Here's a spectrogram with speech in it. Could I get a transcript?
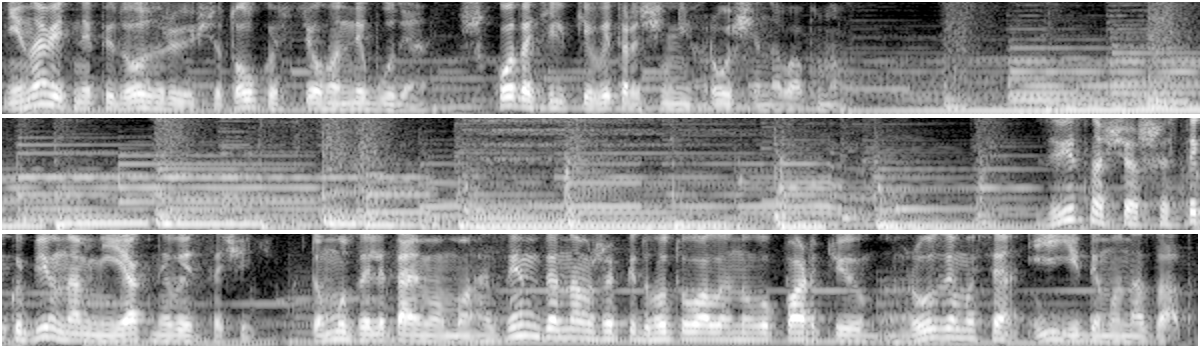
і навіть не підозрюю, що толку з цього не буде. Шкода тільки витрачені гроші на вапно. Звісно, що 6 кубів нам ніяк не вистачить, тому залітаємо в магазин, де нам вже підготували нову партію, грузимося і їдемо назад.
